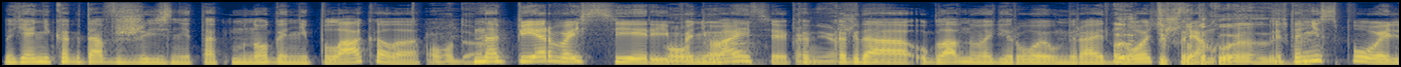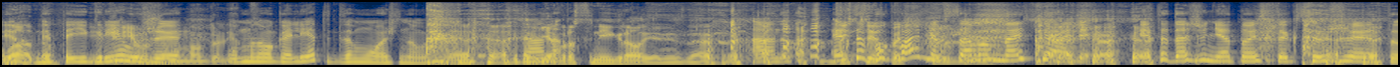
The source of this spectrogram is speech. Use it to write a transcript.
Но я никогда в жизни так много не плакала. О, да. На первой серии, О, да, понимаете? Как- конечно. когда у главного героя умирает Э, дочь. Ты что прям- такое? Это не спойлер. Ладно. Это игре, Игре уже много лет. много лет, это можно уже. Я просто не играл, я не знаю. Это буквально в самом начале. Это даже не относится к сюжету.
